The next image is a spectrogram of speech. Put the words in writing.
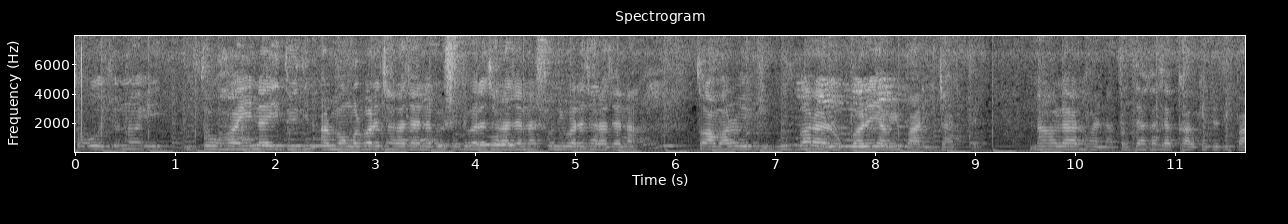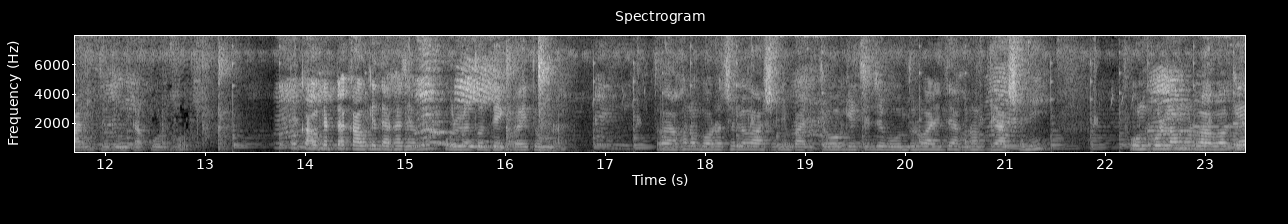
তো ওই জন্য এই তো হয় না এই দুই দিন। আর মঙ্গলবারে ঝাড়া যায় না, বৃহস্পতিবারে ঝাড়া যায় না, শনিবারে ঝাড়া যায় না। তো আমার ওই বুধবার আর রোববারেই আমি পারি ঝাড়তে। না হলে আর হয় না। তো দেখা যাক কালকে যদি পারি তো রুমটা করব। তো কালকেরটা কালকে দেখা যাবে, করলে তো দেখবাই তোমরা। তো এখনও বড় ছেলেও আসেনি বাড়িতে ও গেছে যে বন্ধুর বাড়িতে এখনও অবধি আসেনি। ফোন করলাম ওর বাবাকে।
